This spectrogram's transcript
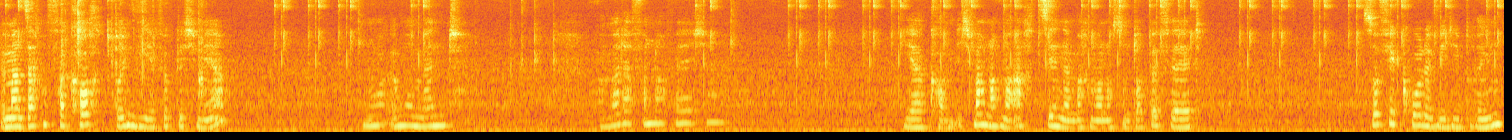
Wenn man Sachen verkocht, bringen die wirklich mehr. Nur im Moment. Haben wir davon noch welche? Ja, komm, ich mache nochmal 18, dann machen wir noch so ein Doppelfeld. So viel Kohle, wie die bringen.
